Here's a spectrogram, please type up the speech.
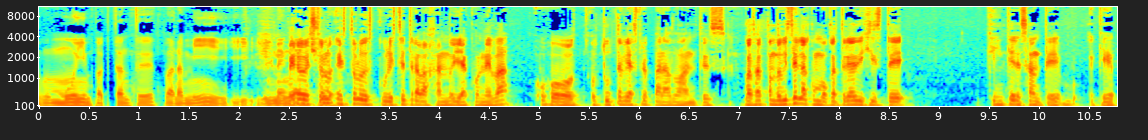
muy impactante para mí y, y me Pero esto, esto lo descubriste trabajando ya con Eva o, o, tú te habías preparado antes. O sea, cuando viste la convocatoria dijiste, qué interesante, qué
